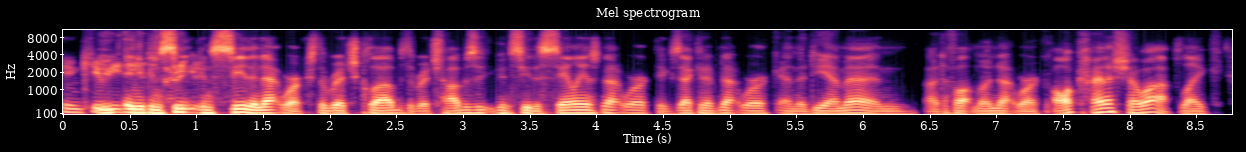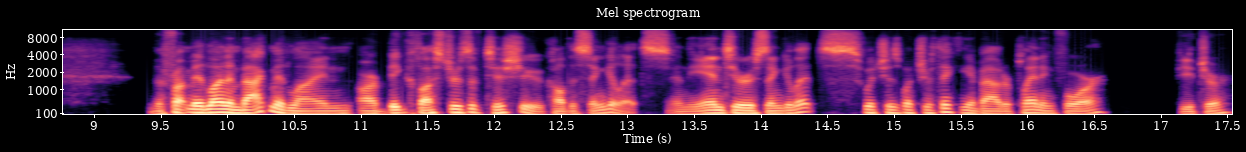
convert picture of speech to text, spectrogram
in qEEG. You, and you can see you can see the networks, the rich clubs, the rich hubs. You can see the salience network, the executive network, and the DMN uh, default mode network all kind of show up. Like the front midline and back midline are big clusters of tissue called the cingulates, and the anterior cingulates, which is what you're thinking about or planning for future,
